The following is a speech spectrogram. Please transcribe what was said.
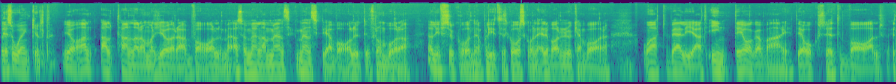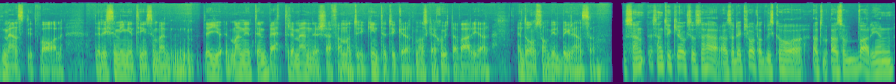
Det är så enkelt. Ja, all, allt handlar om att göra val, alltså mellan mäns, mänskliga val utifrån våra ja, livsåskådningar, politiska åskådningar eller vad det nu kan vara. Och att välja att inte jaga varg, det är också ett val, ett mänskligt val. Det är liksom ingenting som man, det, man är inte en bättre människa för man tyck, inte tycker att man ska skjuta vargar än de som vill begränsa dem. Sen, sen tycker jag också så här, alltså det är klart att vi ska ha, att, alltså vargen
